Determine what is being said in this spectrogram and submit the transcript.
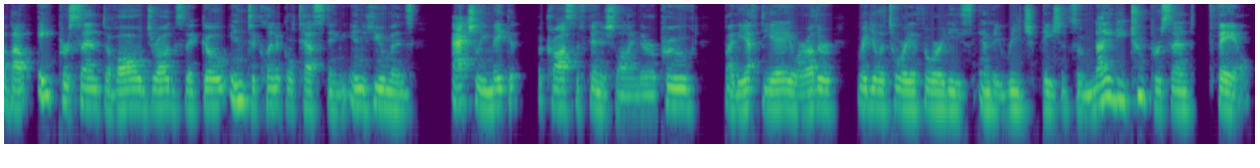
about 8% of all drugs that go into clinical testing in humans actually make it across the finish line. They're approved by the FDA or other regulatory authorities and they reach patients. So 92% fail.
